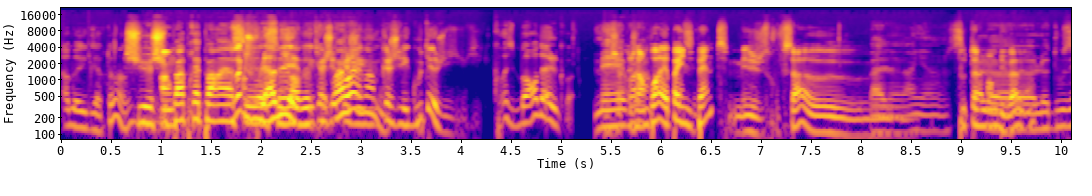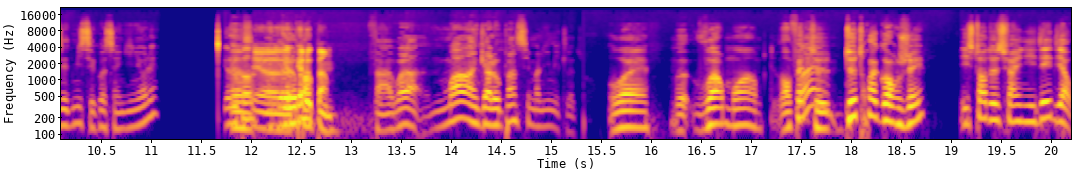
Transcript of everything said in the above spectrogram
Ah bah exactement. Je, suis- je suis En- pas préparé à C'est ce, pour ça que je voulais ce amener. genre de Quand je- Ouais, quand ouais, j'ai- non, mais- quand je l'ai goûté, dit quoi ce bordel quoi. mais J'en voilà. boirais pas une pinte, mais je trouve ça euh, Bah, euh, totalement le, buvable. Le 12,5, c'est quoi C'est un guignolet? Galopin. c'est un euh, galopin. galopin. Enfin voilà, moi, un galopin, c'est ma limite là-dessus. ouais, euh, voire moins. En fait, Ouais. euh, deux, trois gorgées, histoire de se faire une idée, dire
